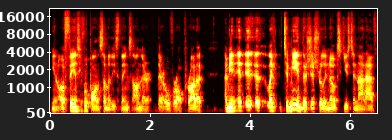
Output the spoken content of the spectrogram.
you know of fantasy football and some of these things on their their overall product I mean, it, it, it, like to me, there's just really no excuse to not have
